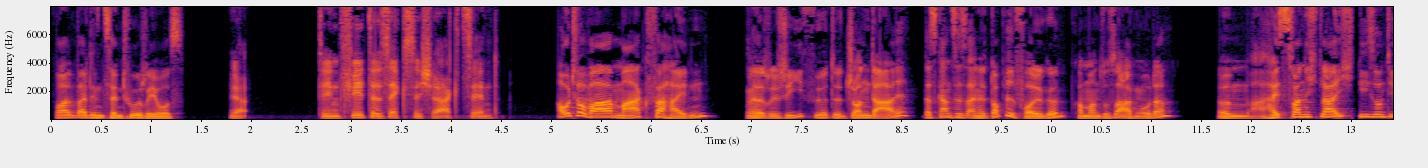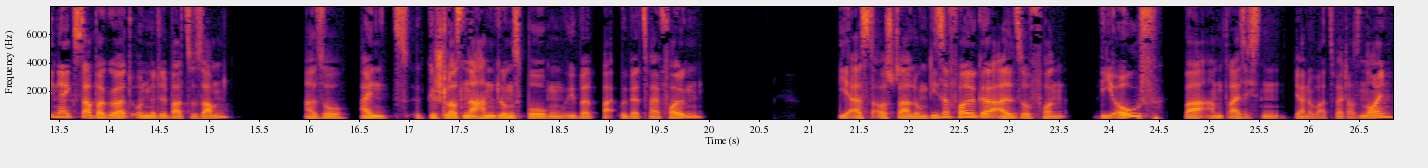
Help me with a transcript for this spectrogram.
Vor allem bei den Centurios. Den fehlt der sächsische Akzent. Autor war Mark Verheiden. Regie führte John Dahl. Das Ganze ist eine Doppelfolge, kann man so sagen, oder? Ähm, heißt zwar nicht gleich diese und die nächste, aber gehört unmittelbar zusammen. Also ein geschlossener Handlungsbogen über, über zwei Folgen. Die Erstausstrahlung dieser Folge, also von The Oath, war am 30. Januar 2009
